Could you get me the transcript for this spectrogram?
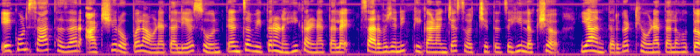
एकूण सात हजार आठशे रोपं लावण्यात आली असून त्यांचं वितरणही करण्यात आलंय. सार्वजनिक ठिकाणांच्या स्वच्छतेचंही लक्ष या अंतर्गत ठेवण्यात आलं होतं.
